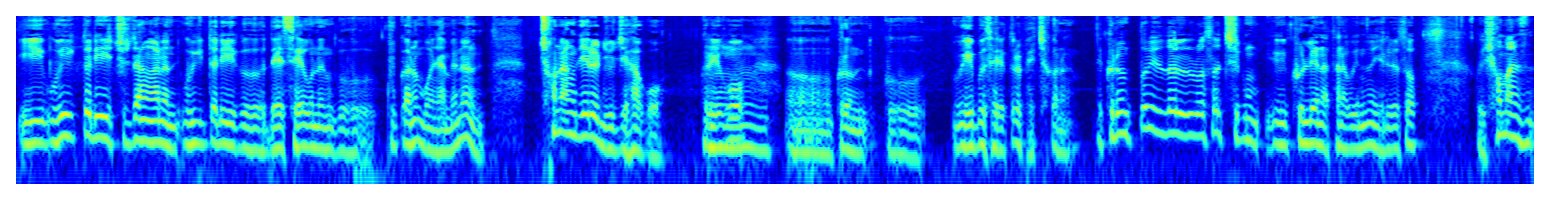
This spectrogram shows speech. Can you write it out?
이 우익들이 주장하는 우익들이 그 내세우는 그 국가는 뭐냐면은 천황제를 유지하고 그리고 음. 어 그런 그 외부 세력들을 배척하는 그런 뿌리들로서 지금 근래 나타나고 있는 예를 들어서 그 혐한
